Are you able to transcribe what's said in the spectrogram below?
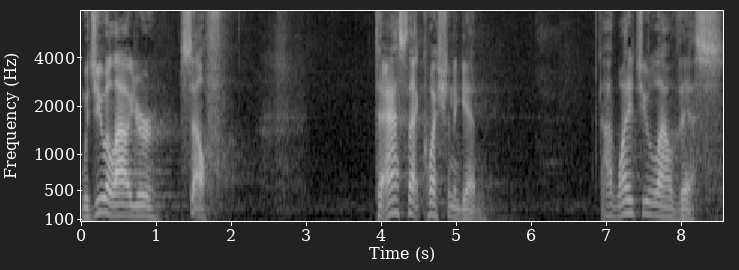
Would you allow yourself to ask that question again? God, why did you allow this?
